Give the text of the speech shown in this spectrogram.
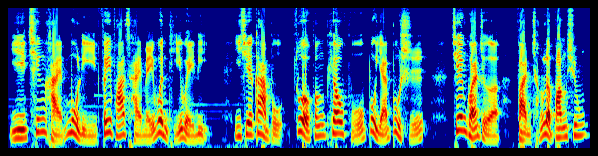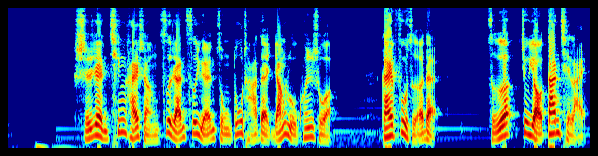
以青海木里非法采煤问题为例，一些干部作风漂浮、不严不实，监管者反成了帮凶。时任青海省自然资源总督察的杨汝坤说：“该负责的责就要担起来，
